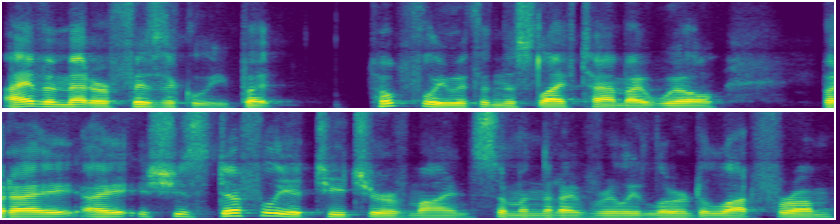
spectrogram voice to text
I haven't met her physically, but hopefully within this lifetime I will. But I, I she's definitely a teacher of mine, someone that I've really learned a lot from.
